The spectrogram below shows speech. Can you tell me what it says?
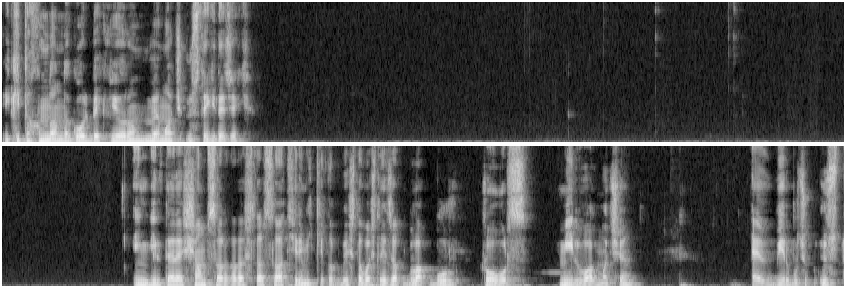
İki takımdan da gol bekliyorum ve maç üste gidecek. İngiltere Şams arkadaşlar saat 22.45'te başlayacak Blackburn Rovers Millwall maçı. Ev 1.5 üst.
